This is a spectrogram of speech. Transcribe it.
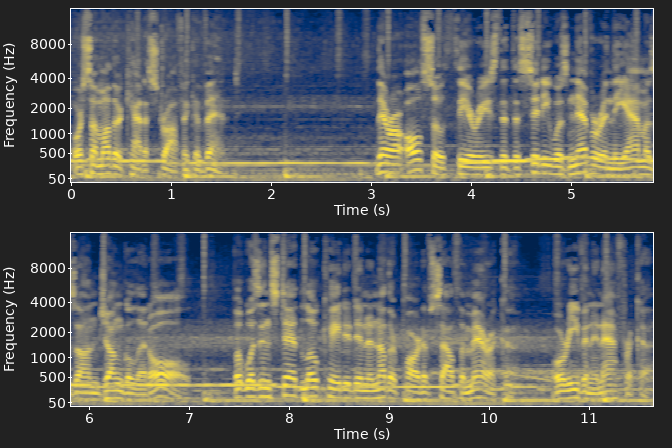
or some other catastrophic event. There are also theories that the city was never in the Amazon jungle at all, but was instead located in another part of South America, or even in Africa.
